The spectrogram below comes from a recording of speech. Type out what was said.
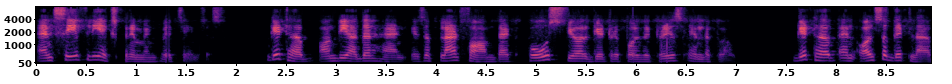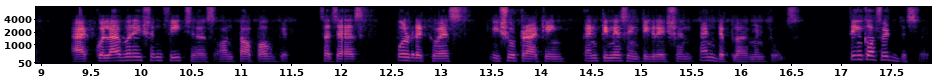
and safely experiment with changes. GitHub, on the other hand, is a platform that hosts your Git repositories in the cloud. GitHub and also GitLab add collaboration features on top of Git, such as pull requests, issue tracking, continuous integration, and deployment tools. Think of it this way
